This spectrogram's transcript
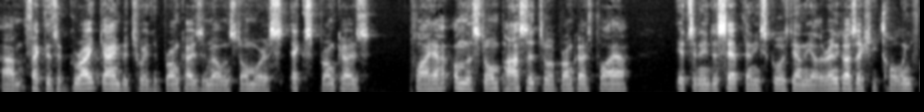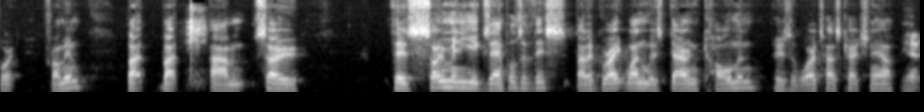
Um, in fact, there's a great game between the Broncos and Melbourne Storm where ex Broncos player on the Storm passes it to a Broncos player. It's an intercept, and he scores down the other end. The guy's actually calling for it from him. But but um, so there's so many examples of this. But a great one was Darren Coleman, who's the Waratahs coach now. Yeah.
